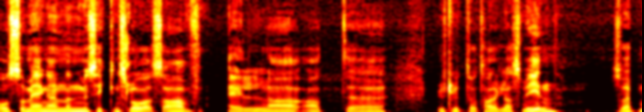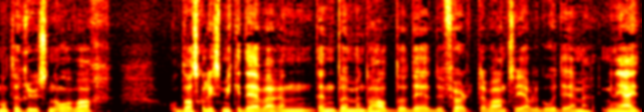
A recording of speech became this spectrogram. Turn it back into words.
Og så med en gang den musikken slås av, eller at uh, du slutter å ta deg et glass vin, så er på en måte rusen over. Og da skal liksom ikke det være en, den drømmen du hadde og det du følte var en så jævlig god idé mer. Men jeg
